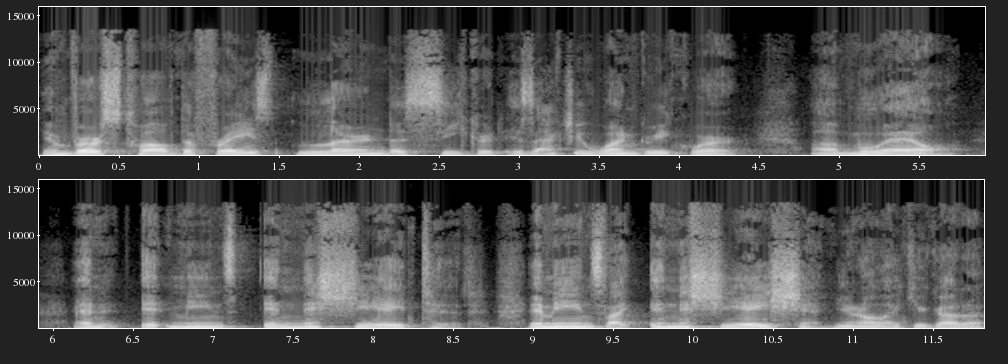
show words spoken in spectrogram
In verse 12, the phrase learn the secret is actually one Greek word, uh, mueo, and it means initiated. It means like initiation, you know, like you got to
